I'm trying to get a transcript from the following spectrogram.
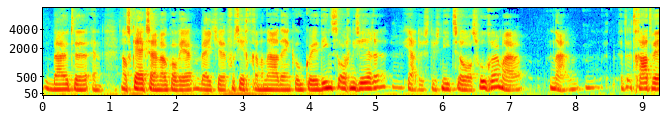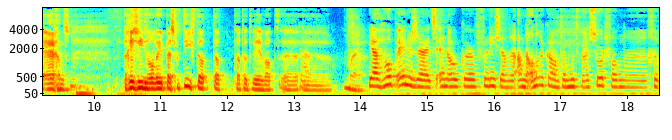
buiten. En, en, als kerk zijn we ook wel weer een beetje voorzichtig aan het nadenken. Hoe kun je dienst organiseren? Mm. Ja, dus, dus niet zoals vroeger, maar nou, het, het gaat weer ergens er is in ieder geval weer perspectief dat, dat, dat het weer wat. Uh, ja. Uh, nou ja. ja. hoop enerzijds en ook uh, verlies aan de, aan de andere kant. Daar moeten we een soort van ge,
